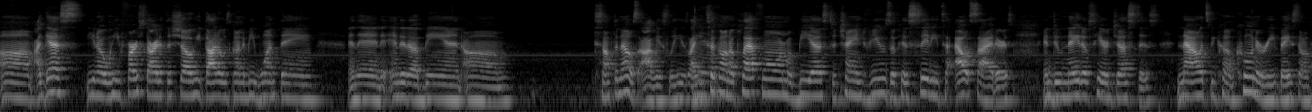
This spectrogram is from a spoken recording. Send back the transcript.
Um, I guess, you know, when he first started the show, he thought it was going to be one thing, and then it ended up being um, something else, obviously. He's like, he took on a platform of BS to change views of his city to outsiders and do natives here justice. Now it's become coonery based on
